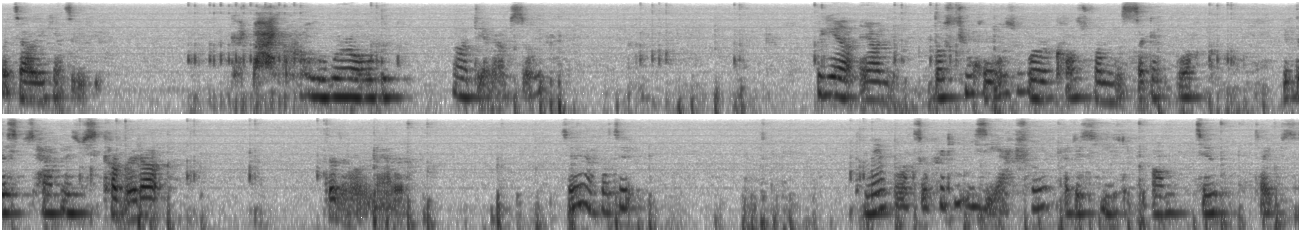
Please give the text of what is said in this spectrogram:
But Sally, you can't see you. Goodbye, cruel world. Oh damn, I'm still here. But yeah, and those two holes were caused from the second block. If this happens, just cover it up. Doesn't really matter. So yeah, that's it. Command blocks are pretty easy actually. I just used um two types.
